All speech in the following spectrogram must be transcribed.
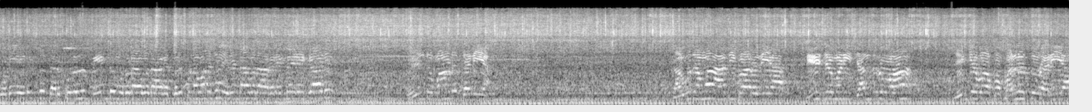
கொடியெடுத்து தற்பொழுது மீண்டும் முதலாவதாக திருப்பணவாசல் இரண்டாவதாக நெம்மேரிக்காடு ரெண்டு மாடு தனியா. கௌதமா ஆதிபாரதியா நேசமணி சந்துருவா எங்க பாப்பா பள்ளத்தூர் அரியா.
